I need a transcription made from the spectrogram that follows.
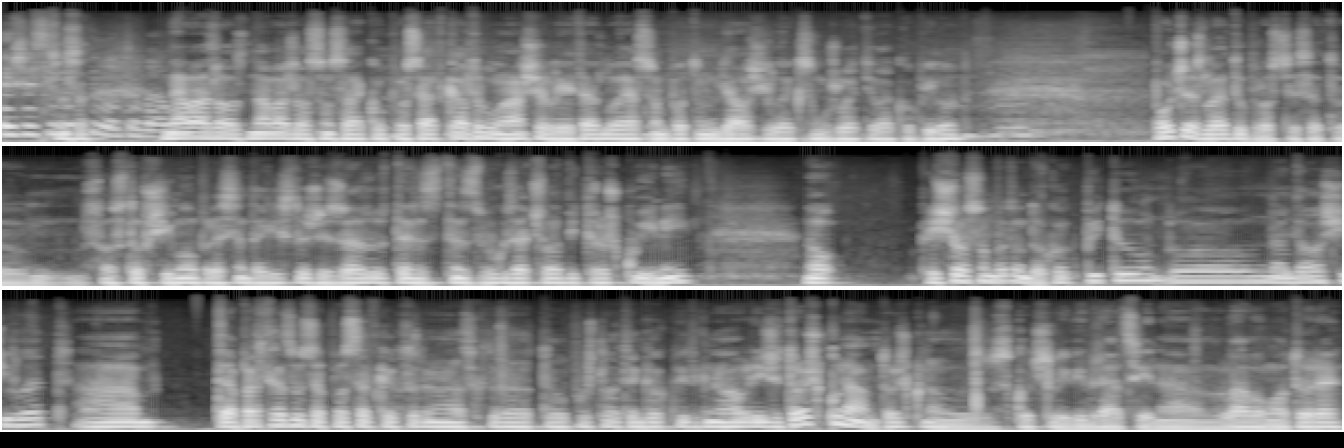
Takže si som sa, nepilotoval. navážal, navážal som sa ako posádka, ale to bolo naše lietadlo, ja som potom ďalší let som už letel ako pilot. Počas letu proste sa to, som si to všimol presne takisto, že zrazu ten, ten zvuk začal byť trošku iný. No, prišiel som potom do kokpitu na ďalší let a tá predchádzajúca posádka, ktorá nás, ktorá to opúšťala ten kokpit, nám hovorí, že trošku nám, trošku nám skočili vibrácie na ľavom motore,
